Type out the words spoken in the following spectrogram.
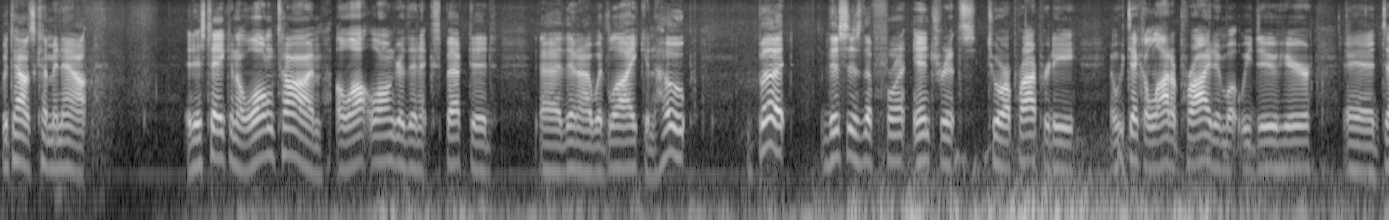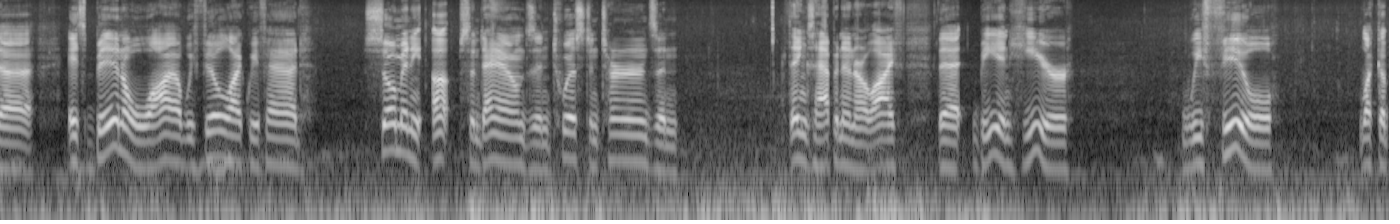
with how it's coming out. It has taken a long time, a lot longer than expected, uh, than I would like and hope, but this is the front entrance to our property and we take a lot of pride in what we do here and uh, it's been a while we feel like we've had so many ups and downs and twists and turns and things happen in our life that being here we feel like a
